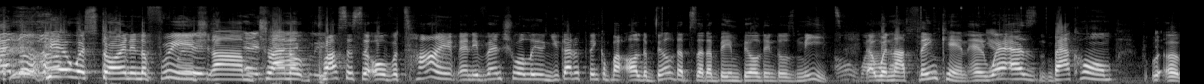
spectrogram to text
I know. Here we're storing in the fridge, um, trying to process it over time, and eventually you got to think about all the buildups that are being built in those meats Oh, wow, that we're not thinking. And Yeah. whereas back home, uh,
